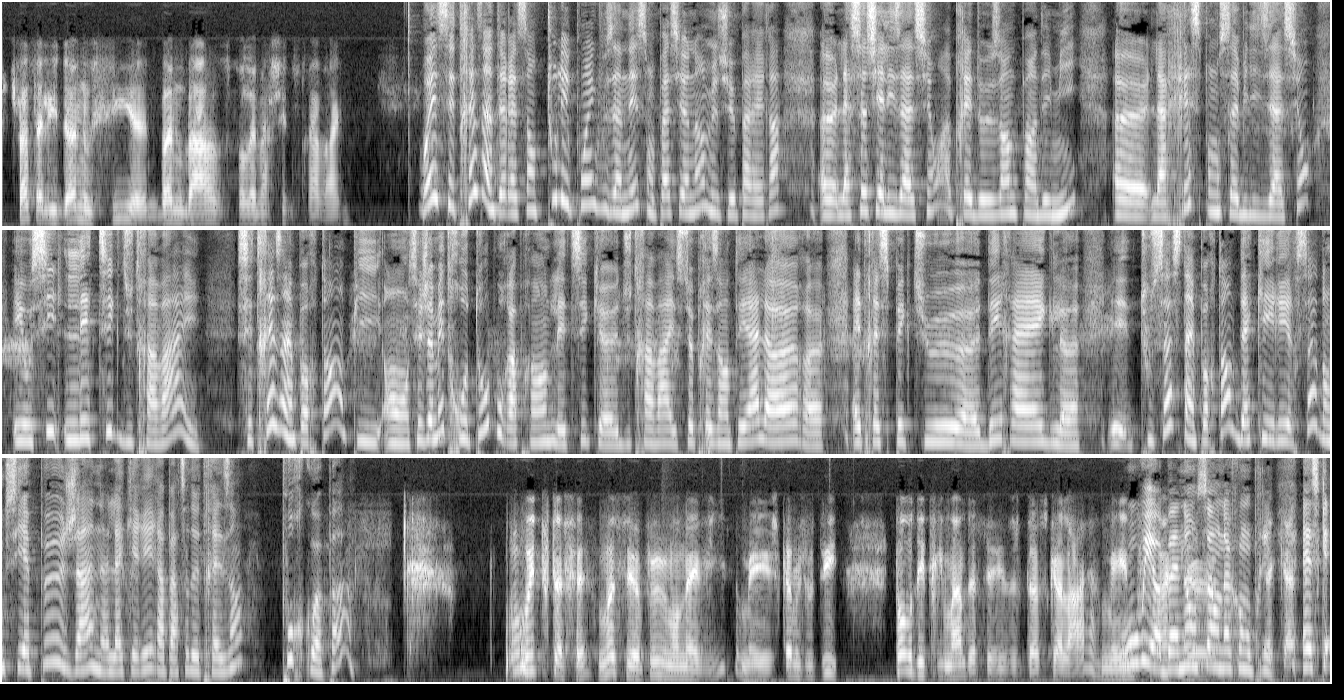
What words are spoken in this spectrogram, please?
je pense que ça lui donne aussi une bonne base pour le marché du travail. Oui, c'est très intéressant. Tous les points que vous amenez sont passionnants, Monsieur Parera. Euh, la socialisation après deux ans de pandémie, euh, la responsabilisation et aussi l'éthique du travail. C'est très important. Puis on, c'est jamais trop tôt pour apprendre l'éthique euh, du travail, se présenter à l'heure, euh, être respectueux euh, des règles et tout ça, c'est important d'acquérir ça. Donc si elle peut, Jeanne, l'acquérir à partir de 13 ans, pourquoi pas? Oui, tout à fait. Moi, c'est un peu mon avis, mais comme je vous dis, pas au détriment de ses résultats scolaires, mais... Oui, oui, ah ben non, ça on a compris. Est-ce que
